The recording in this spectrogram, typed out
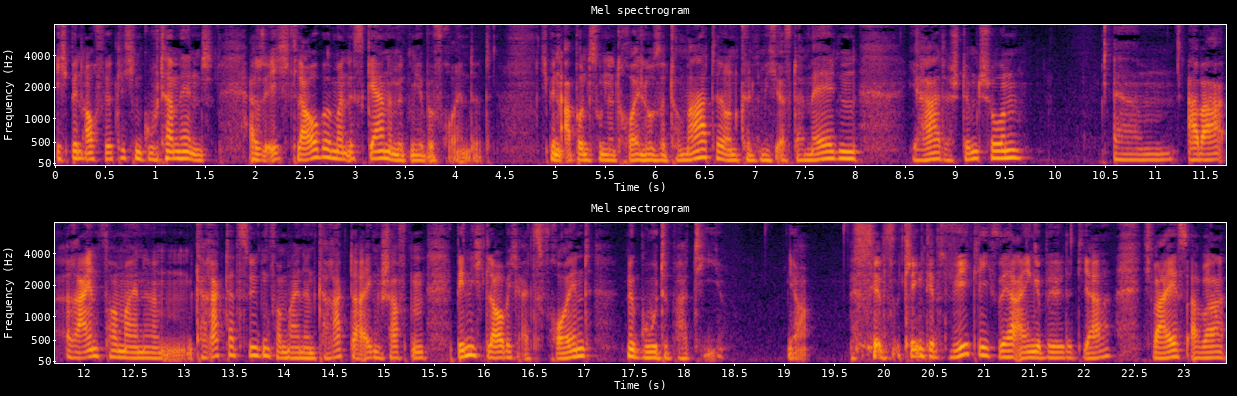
ich bin auch wirklich ein guter Mensch. Also ich glaube, man ist gerne mit mir befreundet. Ich bin ab und zu eine treulose Tomate und könnte mich öfter melden. Ja, das stimmt schon. Ähm, aber rein von meinen Charakterzügen, von meinen Charaktereigenschaften bin ich, glaube ich, als Freund eine gute Partie. Ja, das klingt jetzt wirklich sehr eingebildet, ja. Ich weiß, aber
